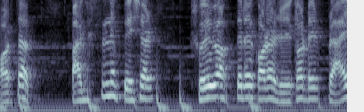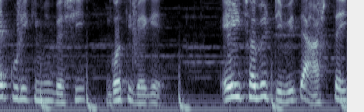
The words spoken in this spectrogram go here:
অর্থাৎ পাকিস্তানের পেশার শোয়েব আক্তারের করা রেকর্ডের প্রায় কুড়ি কিমি বেশি গতিবেগে। এই ছবি টিভিতে আসতেই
